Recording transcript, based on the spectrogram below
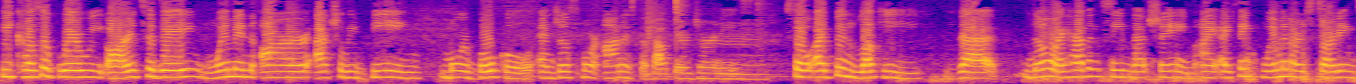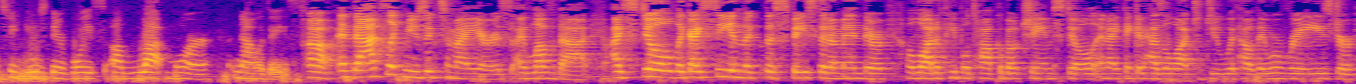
because of where we are today, women are actually being more vocal and just more honest about their journeys. Mm. So I've been lucky that no, I haven't seen that shame. I, I, think women are starting to use their voice a lot more nowadays. Oh, and that's like music to my ears. I love that. I still, like, I see in the, the space that I'm in, there a lot of people talk about shame still, and I think it has a lot to do with how they were raised or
